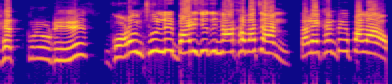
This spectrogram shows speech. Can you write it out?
ছেদ করে উঠিস? গরম চুল্লির বাড়ি যদি না খাবা চান তাহলে এখান থেকে পালাও।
